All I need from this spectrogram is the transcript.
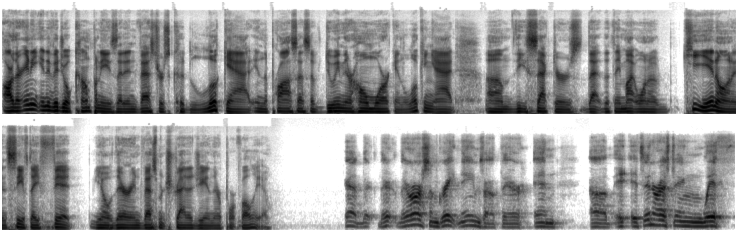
are there any individual companies that investors could look at in the process of doing their homework and looking at um, these sectors that, that they might want to key in on and see if they fit, you know, their investment strategy in their portfolio? Yeah, there, there, there are some great names out there. And uh, it, it's interesting with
